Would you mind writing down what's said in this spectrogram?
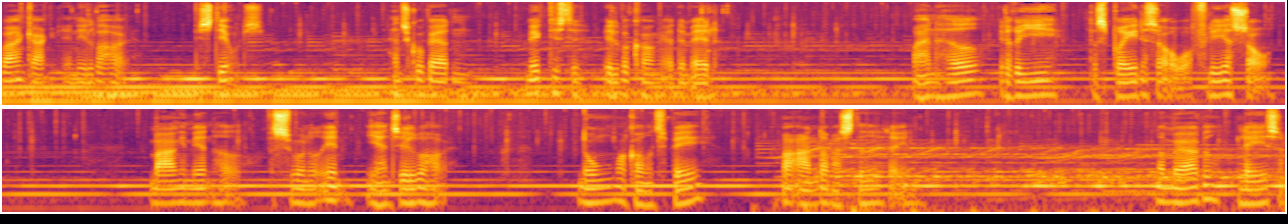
Var engang en elverhøj ved Stævns. Han skulle være den mægtigste elverkonge af dem alle. Og han havde et rige, der spredte sig over flere sovn. Mange mænd havde forsvundet ind i hans elverhøj. Nogle var kommet tilbage, og andre var stadig derinde. Når mørket lagde sig,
